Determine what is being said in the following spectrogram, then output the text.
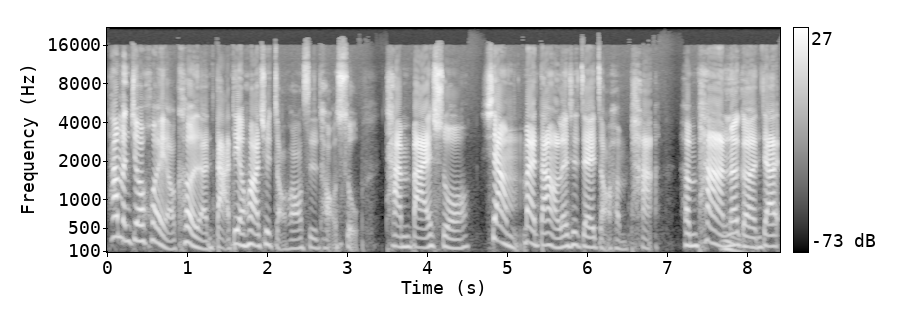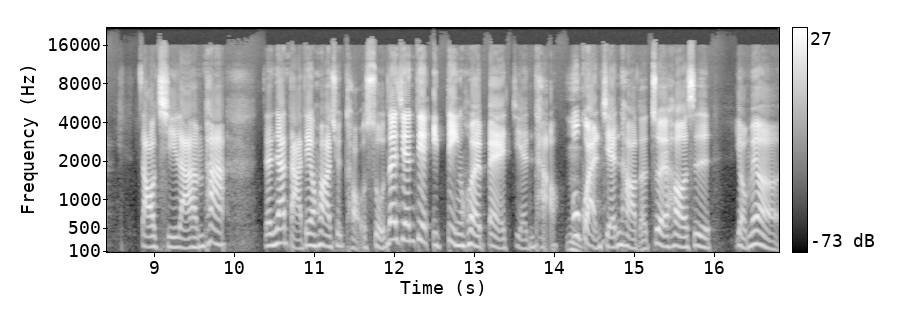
他们就会有客人打电话去总公司投诉。坦白说，像麦当劳类似这种，很怕。很怕那个人家早期啦，很怕人家打电话去投诉，那间店一定会被检讨。不管检讨的最后是有没有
